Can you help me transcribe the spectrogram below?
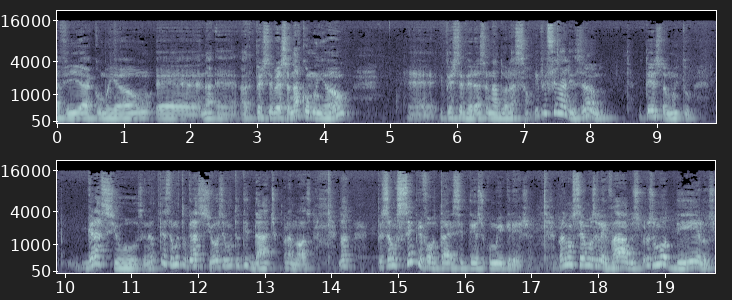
havia comunhão, é, na, é, perseverança na comunhão é, e perseverança na adoração. E finalizando, o texto é muito gracioso, né? o texto é muito gracioso e muito didático para nós. Nós precisamos sempre voltar esse texto como igreja, para não sermos levados pelos modelos,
